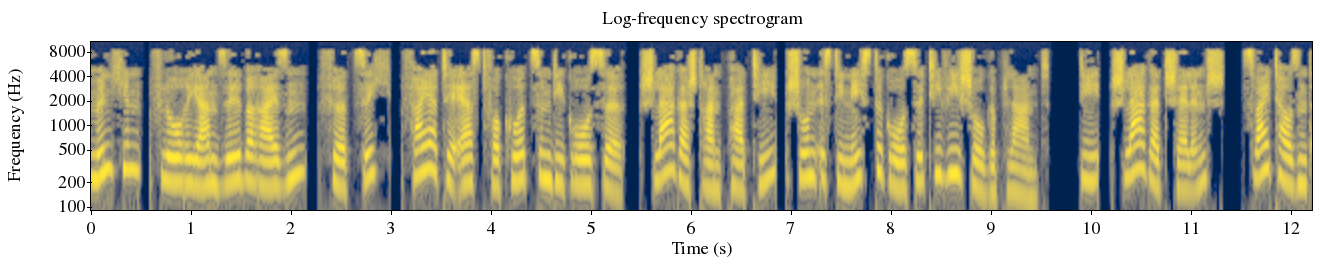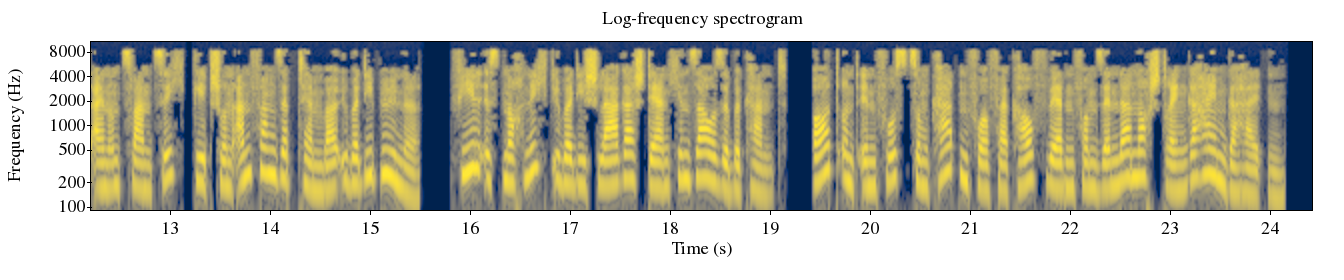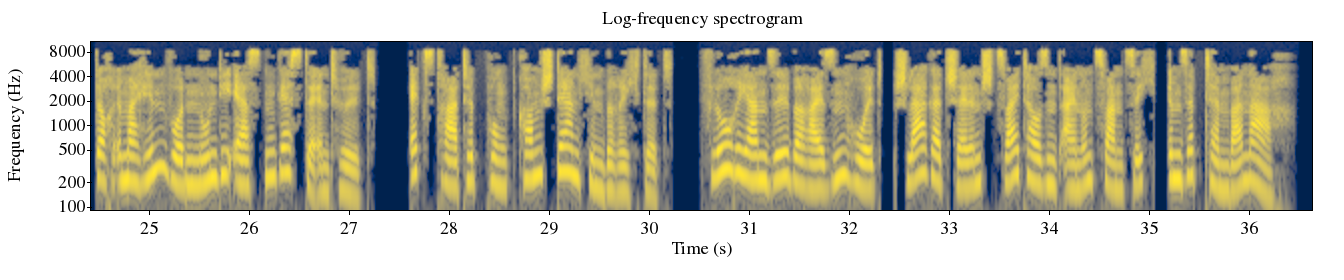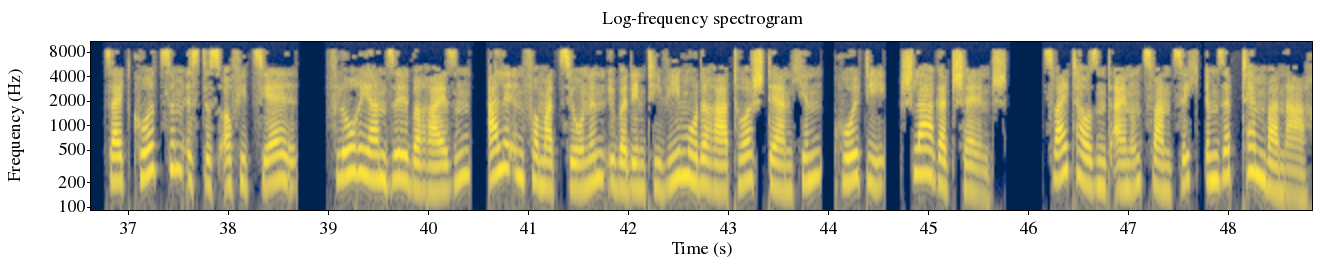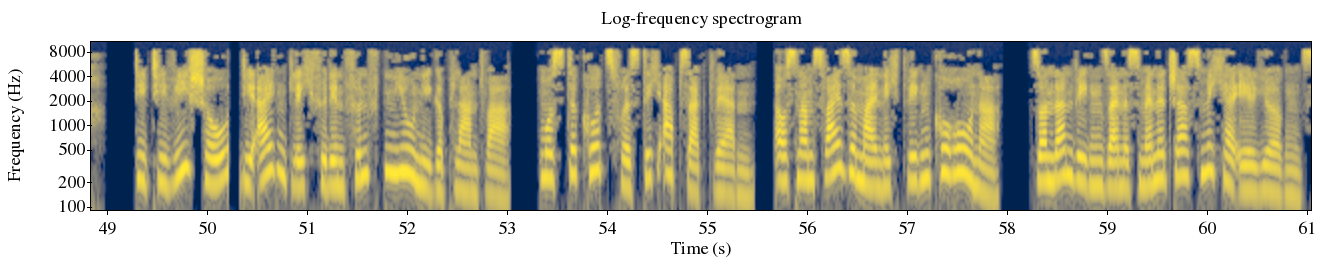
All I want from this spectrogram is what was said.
München, Florian Silbereisen, 40, feierte erst vor kurzem die große Schlagerstrandparty, schon ist die nächste große TV-Show geplant. Die Schlager Challenge 2021 geht schon Anfang September über die Bühne. Viel ist noch nicht über die Schlager-Sternchen Sause bekannt. Ort und Infos zum Kartenvorverkauf werden vom Sender noch streng geheim gehalten. Doch immerhin wurden nun die ersten Gäste enthüllt. Extratipp.com Sternchen berichtet. Florian Silbereisen holt Schlager Challenge 2021 im September nach. Seit kurzem ist es offiziell. Florian Silbereisen, alle Informationen über den TV-Moderator Sternchen, holt die Schlager Challenge 2021 im September nach. Die TV-Show, die eigentlich für den 5. Juni geplant war, musste kurzfristig absagt werden. Ausnahmsweise mal nicht wegen Corona, sondern wegen seines Managers Michael Jürgens.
